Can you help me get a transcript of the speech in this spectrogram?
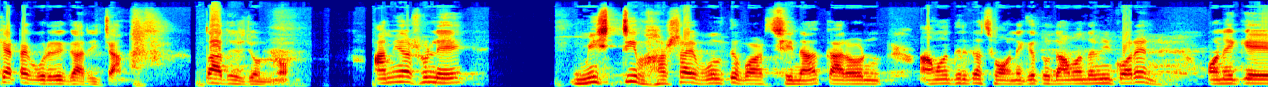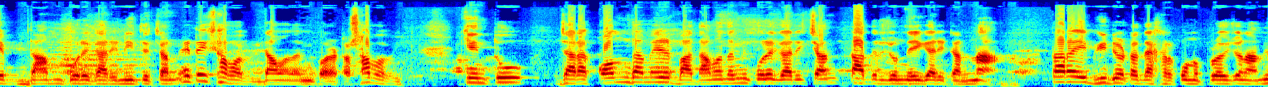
ক্যাটাগরির গাড়ি চান, তাদের জন্য। আমি আসলে মিষ্টি ভাষায় বলতে পারছি না, কারণ আমাদের কাছে অনেকে তো দামাদামি করেন, অনেকে দাম করে গাড়ি নিতে চান, এটাই স্বাভাবিক, দামাদামি করাটা স্বাভাবিক। কিন্তু যারা কম দামের বা দামাদামি করে গাড়ি চান, তাদের জন্য এই গাড়িটা না। তারা এই ভিডিওটা দেখার কোনো প্রয়োজন আমি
